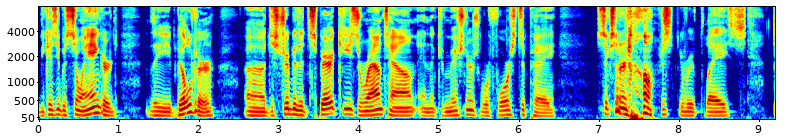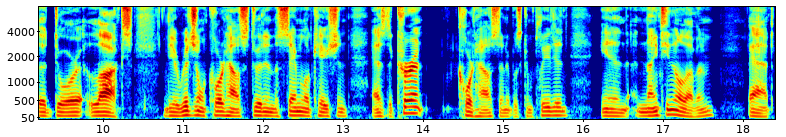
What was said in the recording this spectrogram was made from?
Because he was so angered, the builder uh, distributed spare keys around town, and the commissioners were forced to pay $600 to replace the door locks. The original courthouse stood in the same location as the current courthouse, and it was completed in 1911 at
